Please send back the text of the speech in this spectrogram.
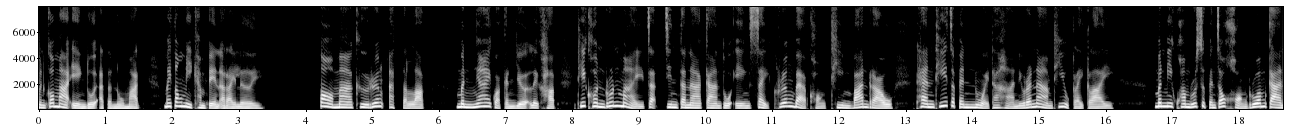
มันก็มาเองโดยอัตโนมัติ ไม่ต้องมีแคมเปญอะไรเลย ต่อมาคือเรื่องอัตลักษณ์ มันง่ายกว่ากันเยอะเลยครับ ที่คนรุ่นใหม่จะจินตนาการตัวเองใส่เครื่องแบบของทีมบ้านเรา แทนที่จะเป็นหน่วยทหารนิรนามที่อยู่ไกลๆ มันมีความรู้สึกเป็นเจ้าของร่วมกัน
